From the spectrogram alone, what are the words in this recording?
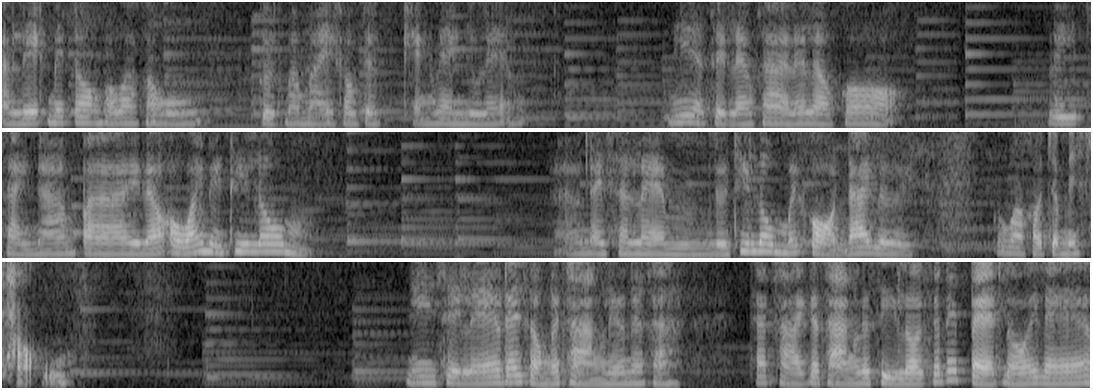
อันเล็กไม่ต้องเพราะว่าเขาเกิดมาใหม่เขาจะแข็งแรงอยู่แล้วเนี่ยเสร็จแล้วค่ะแล้วเราก็ รีบใส่น้ำไป แล้วเอาไว้ในที่ร่ม ในแสแลมหรือที่ร่มไว้ก่อนได้เลย เพราะว่าเขาจะไม่เฉา นี่เสร็จแล้วได้สองกระถางแล้วนะคะ ถ้าขายกระถางละสี่ร้อยก็ได้แปดร้อยแล้ว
